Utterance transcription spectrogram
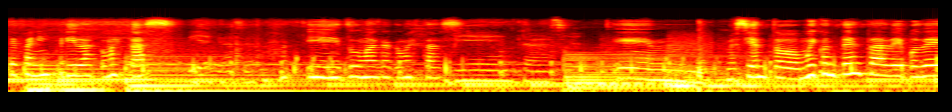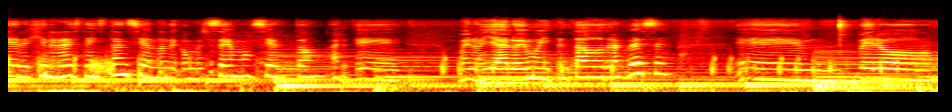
Stephanie Frida, ¿cómo estás? Bien, gracias. ¿Y tú, Maca, cómo estás? Bien, gracias. Eh, me siento muy contenta de poder generar esta instancia en donde conversemos, ¿cierto? Eh, bueno, ya lo hemos intentado otras veces, eh, pero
